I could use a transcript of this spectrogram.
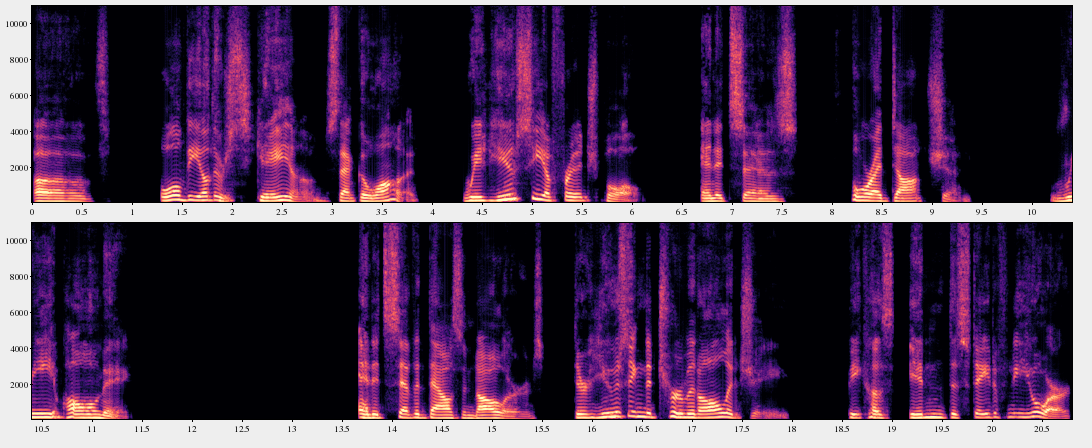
of all the other scams that go on. When you see a french bull and it says for adoption rehoming and it's $7,000. They're using the terminology because in the state of New York,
